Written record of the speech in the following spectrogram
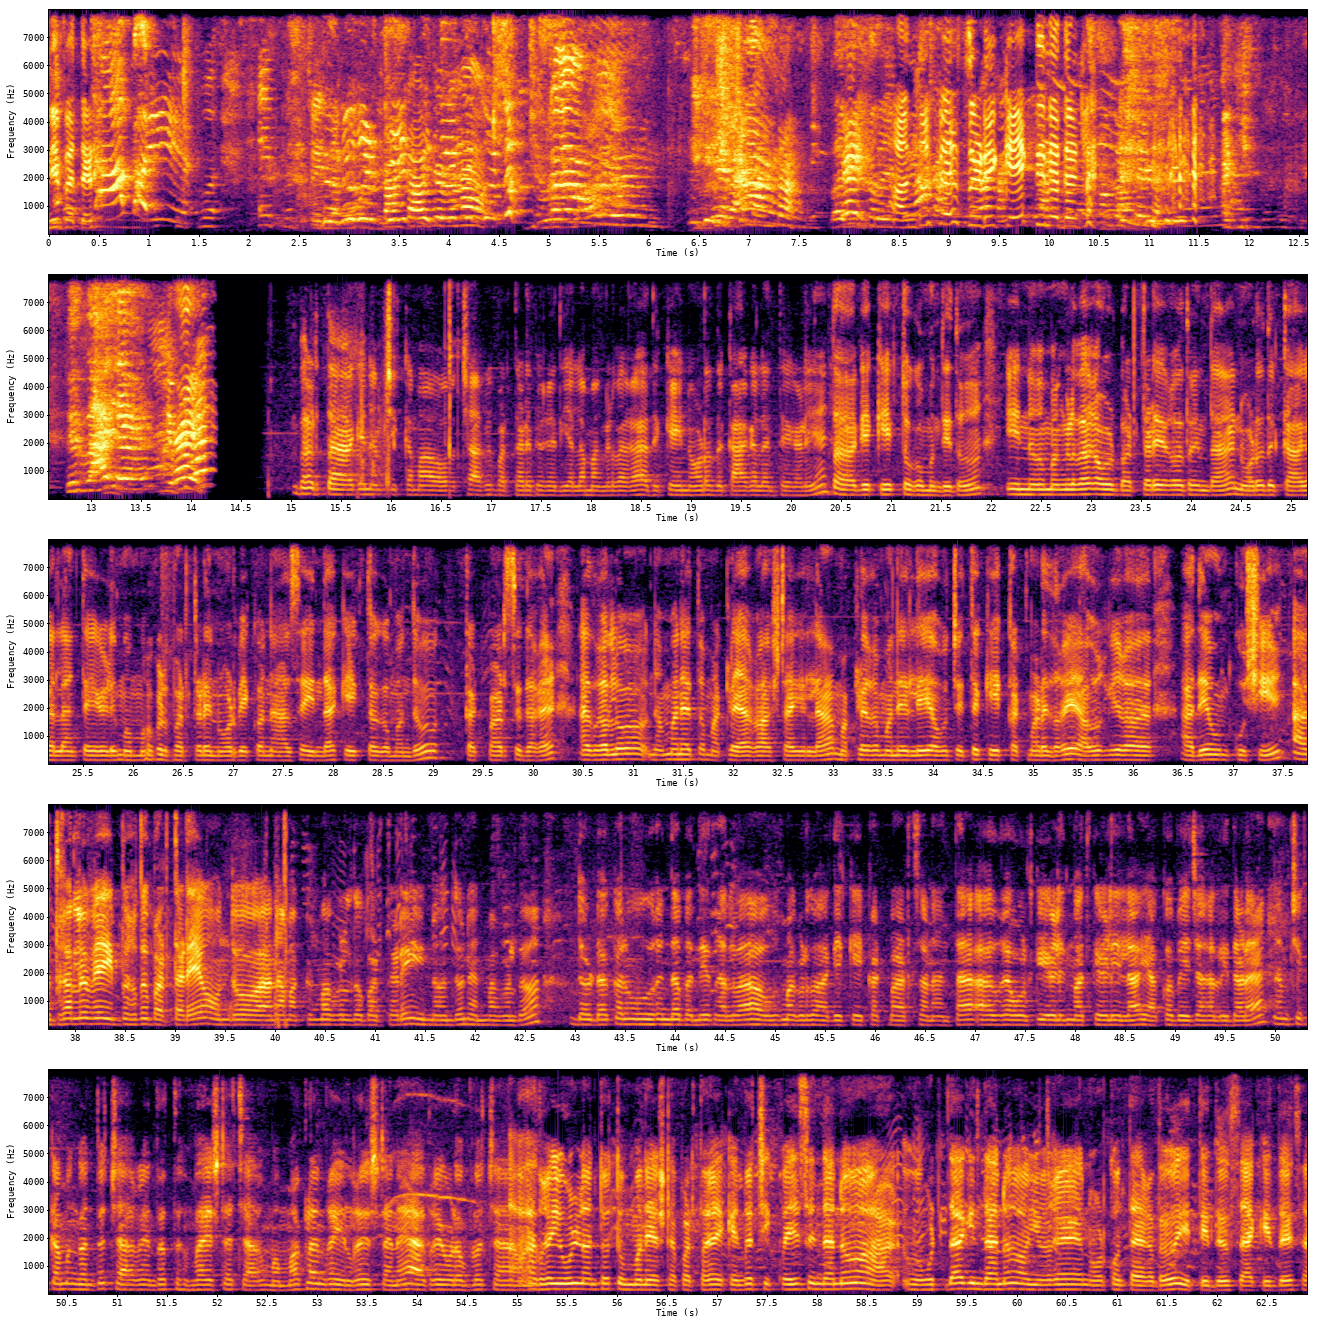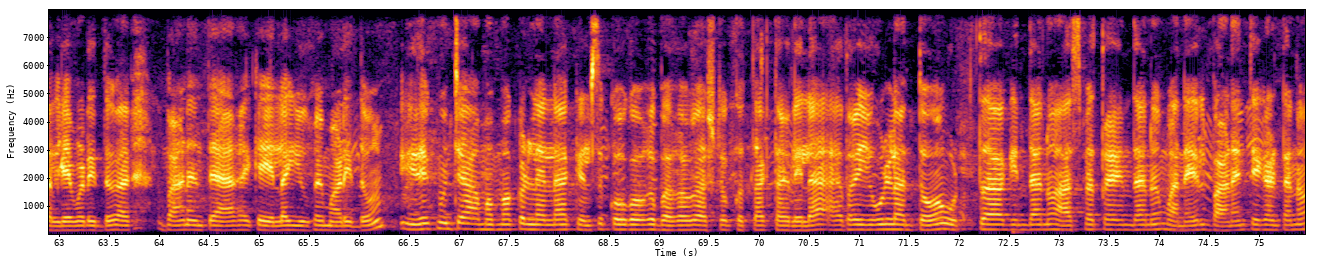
ನೀ ಬತ್ತಡ అందు చూడి కేక్ తినేదంట ಬರ್ತಾ ಹಾಗೆ ನಮ್ಮ ಚಿಕ್ಕಮ್ಮ ಚಾರ್ಮಿ ಬರ್ತಡೆ ಬೇರೆ ಇದೆಯಲ್ಲ ಮಂಗಳವಾರ ಅದಕ್ಕೆ ನೋಡೋದಕ್ಕಾಗಲ್ಲ ಅಂತ ಹೇಳಿ. ಹಾಗೆ ಕೇಕ್ ತೊಗೊಂಬಂದಿದ್ದು. ಇನ್ನು ಮಂಗಳವಾರ ಅವಳು ಬರ್ತಡೆ ಇರೋದ್ರಿಂದ ನೋಡೋದಕ್ಕಾಗಲ್ಲ ಅಂತ ಹೇಳಿ ಮೊಮ್ಮಗಳು ಬರ್ತಡೆ ನೋಡಬೇಕು ಅನ್ನೋ ಆಸೆಯಿಂದ ಕೇಕ್ ತೊಗೊಂಬಂದು ಕಟ್ ಮಾಡಿಸಿದ್ದಾರೆ. ಅದರಲ್ಲೂ ನಮ್ಮ ಮನೆ ಹತ್ರ ಮಕ್ಳು ಯಾರು ಅಷ್ಟ ಇಲ್ಲ. ಮಕ್ಳಿರೋ ಮನೆಯಲ್ಲಿ ಅವ್ರ ಜೊತೆ ಕೇಕ್ ಕಟ್ ಮಾಡಿದ್ರೆ ಅವ್ರಿಗಿರೋ ಅದೇ ಒಂದು ಖುಷಿ. ಅದರಲ್ಲೂ ಇಬ್ಬರದು ಬರ್ತಡೆ ಒಂದು ನಮ್ಮ ಅಕ್ಕನ ಮಗಳದು ಬರ್ತಡೆ ಇನ್ನೊಂದು ನನ್ನ ಮಗಳದು. ದೊಡ್ಡಕ್ಕನ ಊರಿಂದ ಬಂದಿದ್ರಲ್ವಾ ಅವ್ರ ಮಗಳು ಹಾಗೆ ಕೇಕ್ ಕಟ್ ಮಾಡ್ಸೋಣ ಅಂತ. ಆದ್ರೆ ಅವಳಿಗೆ ಹೇಳಿದ ಮಾತು ಕೇಳಿಲ್ಲ, ಯಾಕೋ ಬೇಜಾರಲ್ಲಿದ್ದಾಳೆ ನಮ್ಮ ಚಿಕ್ಕಮ್ಮಂಗಂತೂ ಚಾರು ಅಂದ್ರೆ ತುಂಬಾ ಇಷ್ಟ. ಚಾರು ಮೊಮ್ಮಕ್ಳು ಅಂದ್ರೆ ಎಲ್ಲರೂ ಇಷ್ಟನೇ, ಆದ್ರೆ ಇವಳೊಬ್ಳು ಚಾ ಆದ್ರೆ ಇವಳನ್ನಂತೂ ತುಂಬಾನೇ ಇಷ್ಟಪಡ್ತಾರೆ. ಯಾಕೆಂದ್ರೆ ಚಿಕ್ಕ ವಯಸ್ಸಿಂದಾನು ಹುಟ್ದಾಗಿಂದಾನು ಇವರೇ ನೋಡ್ಕೊತಾ ಇರೋದು. ಎತ್ತಿದ್ದು, ಸಾಕಿದ್ದು, ಸಲಿಗೆ ಮಾಡಿದ್ದು ಬಾಣಂತೆ ಆರೈಕೆ ಎಲ್ಲ ಇವರೇ ಮಾಡಿದ್ದು. ಇದಕ್ಕೆ ಮುಂಚೆ ಆ ಮೊಮ್ಮಕ್ಕಳನ್ನೆಲ್ಲ ಕೆಲ್ಸಕ್ಕೆ ಹೋಗೋರು, ಬರೋರು ಅಷ್ಟು ಗೊತ್ತಾಗ್ತಾ ಇರಲಿಲ್ಲ. ಆದ್ರೆ ಇವಳಂತೂ ಹುಟ್ಟದಾಗಿಂದಾನು ಆಸ್ಪತ್ರೆಯಿಂದಾನು ಮನೇಲಿ ಬಾಣಂತಿ ಗಂಟನು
